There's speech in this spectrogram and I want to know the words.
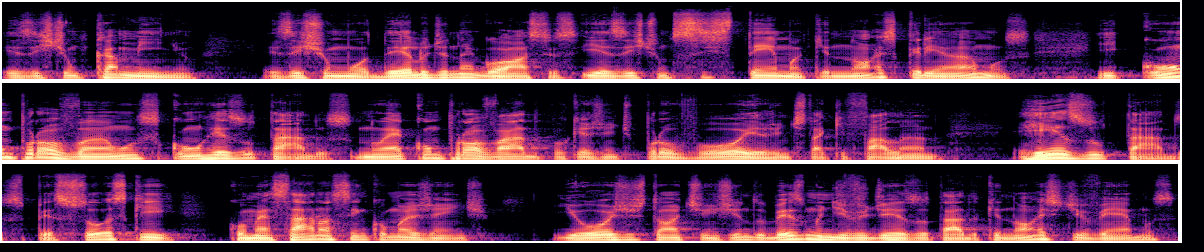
existe um caminho, existe um modelo de negócios e existe um sistema que nós criamos e comprovamos com resultados. Não é comprovado porque a gente provou e a gente está aqui falando. Resultados. Pessoas que começaram assim como a gente e hoje estão atingindo o mesmo nível de resultado que nós tivemos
